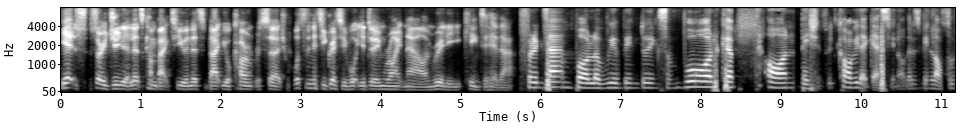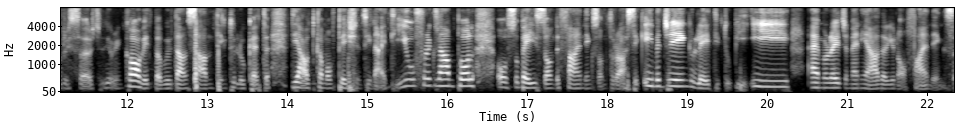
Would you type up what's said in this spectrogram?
Yes, sorry, Julia. Let's come back to you, and it's about your current research. What's the nitty gritty of what you're doing right now? I'm really keen to hear that. For example, uh, we've been doing some work on patients with COVID. I guess you know there's been lots of research during COVID, but we've done something to look at the outcome of patients in ITU, for example, also based on the findings on thoracic imaging related to PE, hemorrhage, and many other you know findings findings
